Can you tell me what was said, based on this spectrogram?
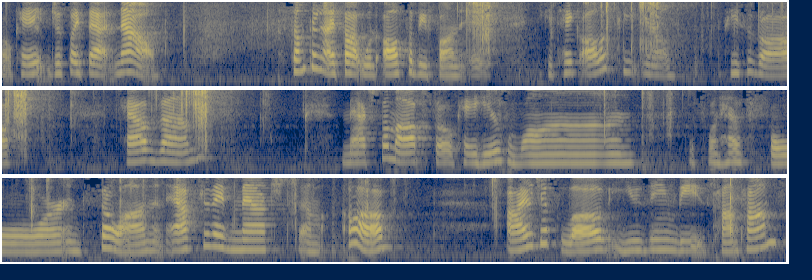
Okay, just like that. Now, something I thought would also be fun is you could take all the you know pieces off, have them match them up. So, okay, here's one. This one has four and so on. And after they've matched them up, I just love using these pom-poms.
